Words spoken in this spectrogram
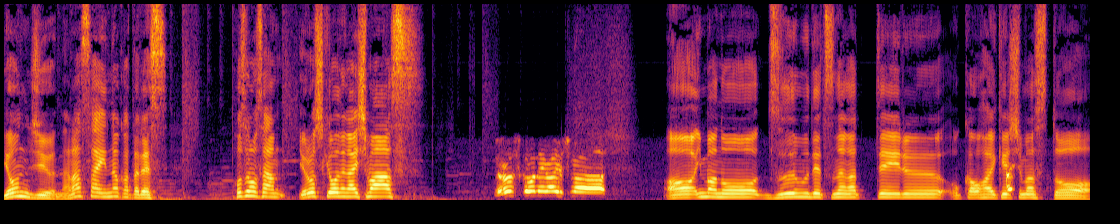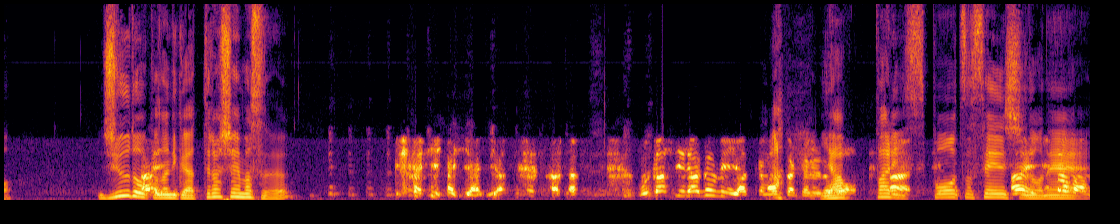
47歳の方です。細野さんよろしくお願いします。よろしくお願いします。あー今のズームでつながっているお顔を拝見しますと、柔道か何かやってらっしゃいます、いやいやいやいや、昔ラグビーやってましたけれども。やっぱはい。りスポーツ選手のね、はい。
